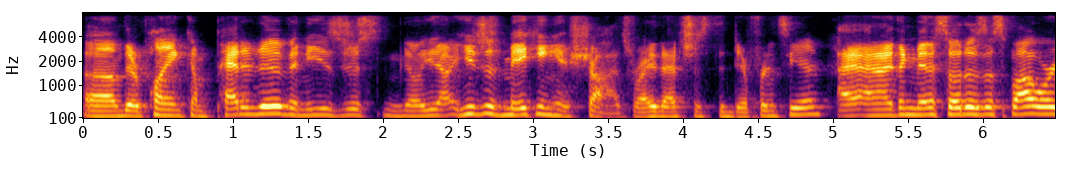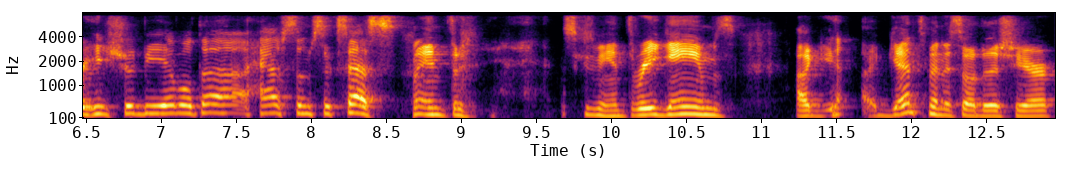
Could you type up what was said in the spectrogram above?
Um, they're playing competitive, and he's just you know you know he's just making his shots, right? That's just the difference here. I, and I think Minnesota is a spot where he should be able to have some success in th- excuse me in three games against Minnesota this year.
